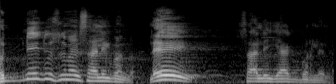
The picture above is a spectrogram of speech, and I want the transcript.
ಹದಿನೈದು ದಿವಸದ ಮ್ಯಾಗ ಸಾಲಿಗೆ ಬಂದ. ಲೇ, ಸಾಲಿಗೆ ಯಾಕೆ ಬರಲಿಲ್ಲ?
